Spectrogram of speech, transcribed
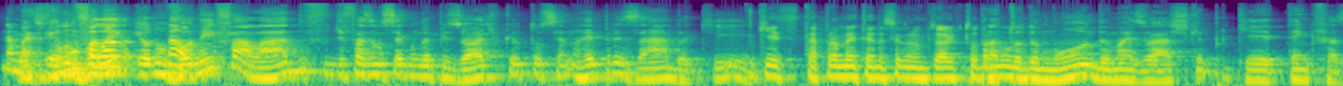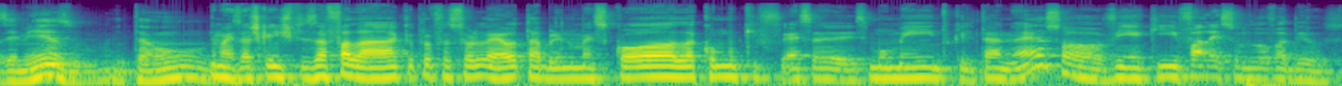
Não, mas eu não, falar... nem, eu não, vou nem falar de fazer um segundo episódio, porque eu tô sendo represado aqui Que você tá prometendo o segundo episódio com todo para mundo. todo mundo, mas eu acho que é porque tem que fazer mesmo. Então, Mas acho que a gente precisa falar que o professor Léo tá abrindo uma escola, como que essa, esse momento que ele tá. Não é só vir aqui e falar sobre louva a Deus.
